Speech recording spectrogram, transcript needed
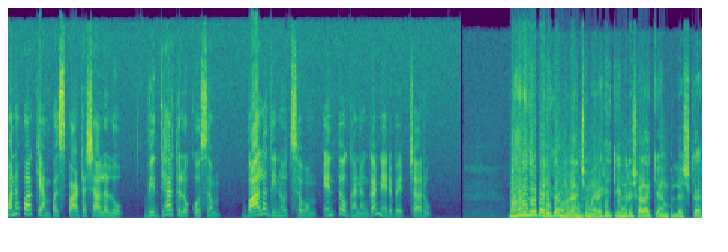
మనపా క్యాంపస్ పాఠశాలలో విద్యార్థుల కోసం బాల దినోత్సవం ఎంతో ఘనంగా నెరవేర్చారు महानगरपालिका मुलांची मराठी केंद्रशाळा कॅम्प लष्कर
